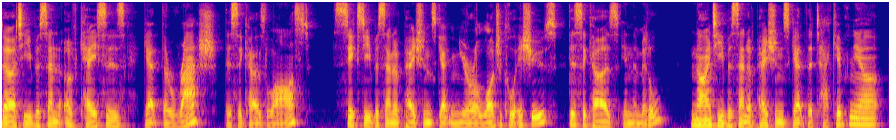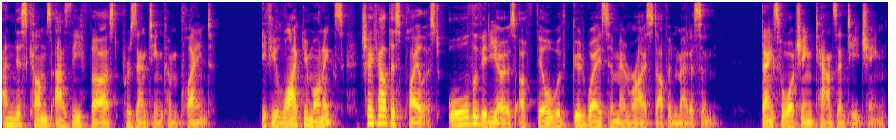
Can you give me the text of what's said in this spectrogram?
30% of cases get the rash, this occurs last. 60% of patients get neurological issues, this occurs in the middle. 90% of patients get the tachypnea, and this comes as the first presenting complaint. If you like mnemonics, check out this playlist. All the videos are filled with good ways to memorize stuff in medicine. Thanks for watching Townsend Teaching.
